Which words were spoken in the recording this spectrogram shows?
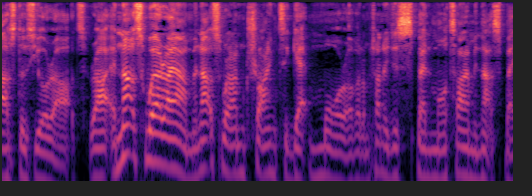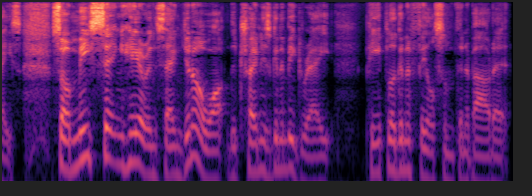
as does your art right? And that's where i am and that's where i'm trying to get more of and i'm trying to just spend more time in that space. So me sitting here and saying you know what? The training is going to be great people are going to feel something about it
